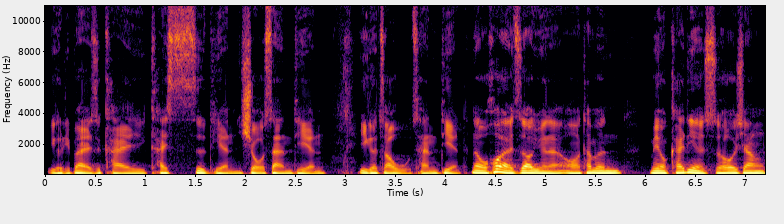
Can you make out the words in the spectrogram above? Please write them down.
一个礼拜也是开开四天，休三天，一个早午餐店。那我后来知道，原来哦，他们没有开店的时候，像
